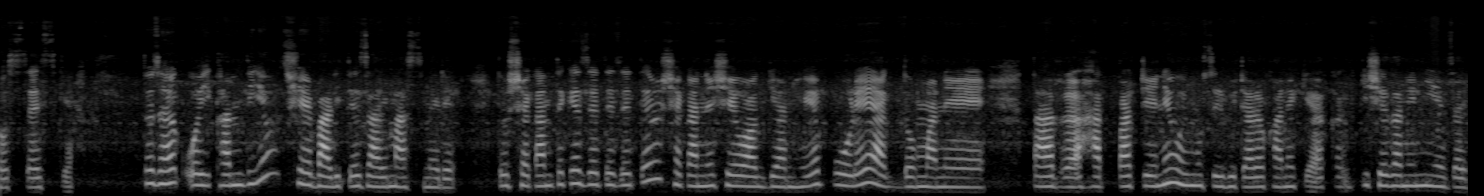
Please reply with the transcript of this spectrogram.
হচ্ছে আজকে। তো যাই হোক, ওইখান দিয়েও সে বাড়িতে যায় মাছ মেরে। তো সেখান থেকে যেতে যেতে সেখানে সে অজ্ঞান হয়ে পড়ে একদম মানে তার হাত পা টেনে ওই মুসির ভিটার ওখানে কিসে জানি নিয়ে যায়।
